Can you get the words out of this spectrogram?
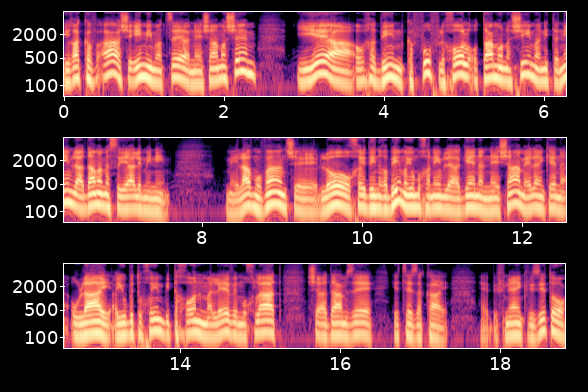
היא רק קבעה שאם יימצא הנאשם אשם, יהיה עורך הדין כפוף לכל אותם עונשים הניתנים לאדם המסייע למינים. מאליו מובן שלא עורכי דין רבים היו מוכנים להגן על נאשם, אלא אם כן אולי היו בטוחים ביטחון מלא ומוחלט שאדם זה יצא זכאי. בפני האינקוויזיטור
